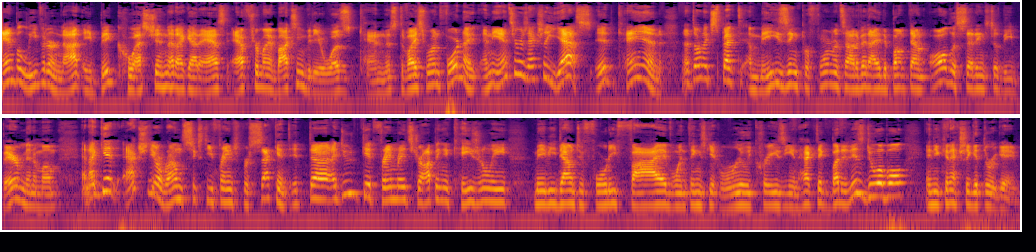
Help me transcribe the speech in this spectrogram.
And believe it or not, a big question that I got asked after my unboxing video was can this device run Fortnite? And the answer is actually yes, it can. Now, don't expect amazing performance out of it. I had to bump down all the settings to the bare minimum, and I get actually around 60 frames per second. It uh, I do get frame rates dropping occasionally maybe down to 45 when things get really crazy and hectic, but it is doable and you can actually get through a game.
